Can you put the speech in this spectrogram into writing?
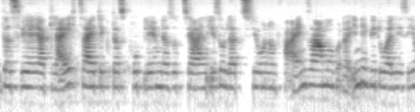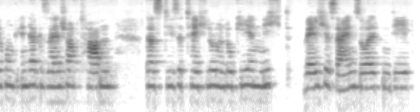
dass wir ja gleichzeitig das Problem der sozialen Isolation und Vereinsamung oder Individualisierung in der Gesellschaft haben, dass diese Technologien nicht welche sein sollten, die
